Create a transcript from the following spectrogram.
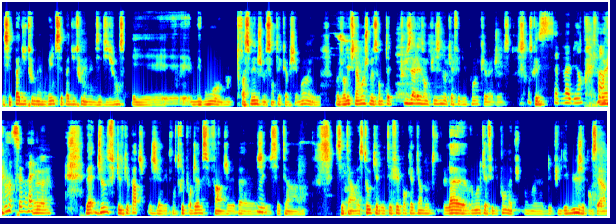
Et c'est pas du tout le même rythme, c'est pas du tout les mêmes exigences. Et mais bon, au bout de trois semaines, je me sentais comme chez moi. Et aujourd'hui, finalement, je me sens peut-être plus à l'aise en cuisine au café du coin que à Jones. Je pense que, ça te va bien. Enfin, ouais. c'est vrai. Ouais, ouais. Bah, Jones, quelque part, je l'avais construit pour James. Enfin, j'avais pas. Oui. C'était un c'était un resto qui avait été fait pour quelqu'un d'autre. Là, euh, vraiment, le café du coin, on a pu, on, euh, depuis le début, j'ai pensé à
